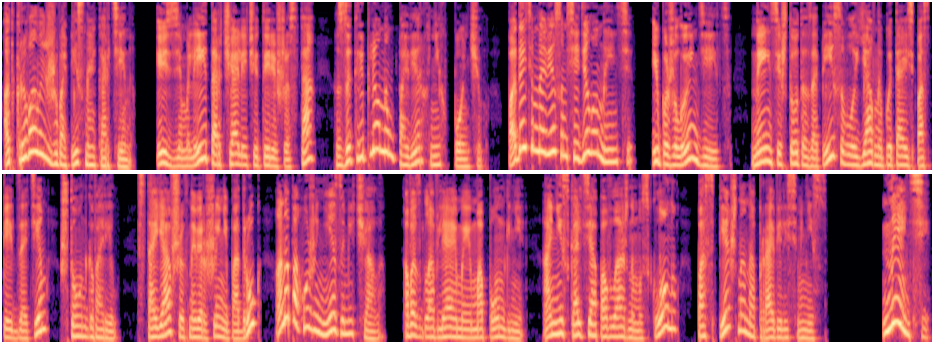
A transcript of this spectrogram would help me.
открывалась живописная картина. Из земли торчали четыре шеста с закрепленным поверх них пончем. Под этим навесом сидела Нэнси и пожилой индеец. Нэнси что-то записывала, явно пытаясь поспеть за тем, что он говорил. Стоявших на вершине подруг она, похоже, не замечала. Возглавляемые Мапонгни, они, скользя по влажному склону, поспешно направились вниз. «Нэнси!»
